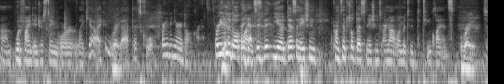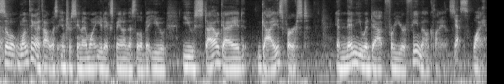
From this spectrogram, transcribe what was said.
um, would find interesting or like, yeah, I can wear Right. that. That's cool Or even your adult clients. or even Yeah. adult clients. Yes. You know, destination conceptual destinations are not limited to teen clients. Right. So. one thing I thought was interesting, I want you to expand on this a little bit. You you style guide guys first, and then you adapt for your female clients. Yes. Why?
